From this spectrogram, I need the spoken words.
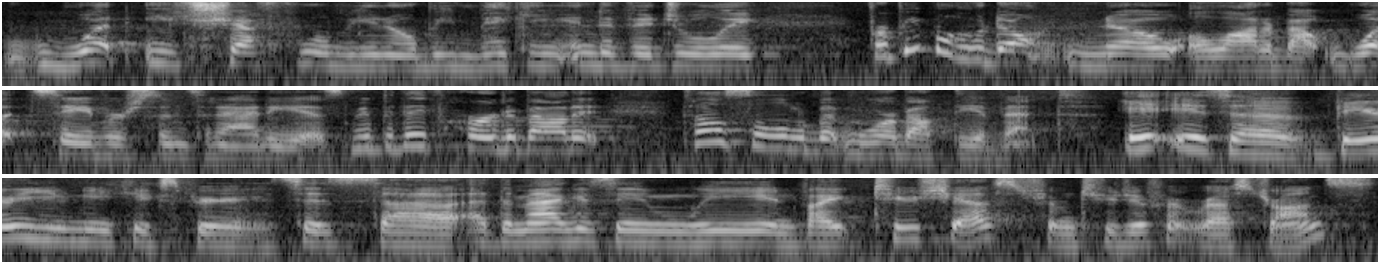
what each chef will, you know, be making individually. For people who don't know a lot about what Savor Cincinnati is, maybe they've heard about it. Tell us a little bit more about the event. It is a very unique experience. It's uh, at the magazine. We invite two chefs from two different restaurants,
